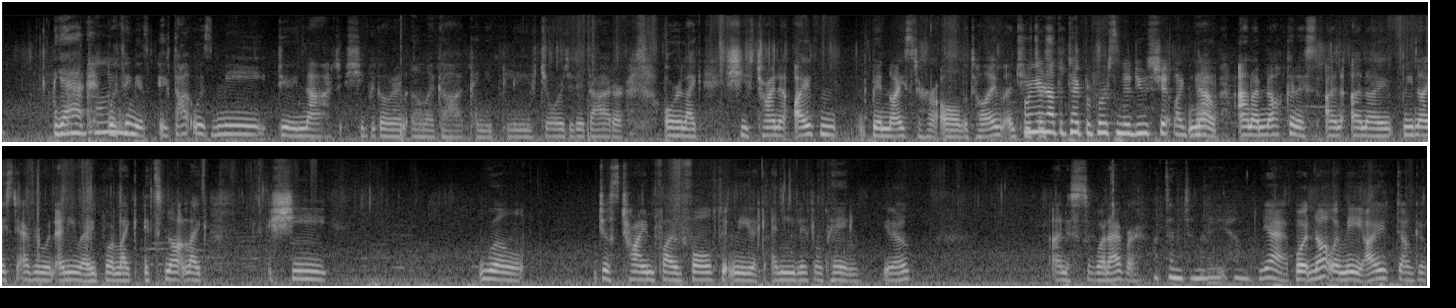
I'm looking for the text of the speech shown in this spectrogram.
Yeah, but the thing is, if that was me doing that, she'd be going, "Oh my God, can you believe Georgia did that?" Or, or like she's trying to. I've been nice to her all the time, and she's Or you're not the type of person to do shit like that. no. And I'm not gonna. And, and I be nice to everyone anyway. But like, it's not like she will just try and find fault with me like any little thing, you know. And it's whatever. Let's intimidate him. Yeah, but not with me. I don't give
